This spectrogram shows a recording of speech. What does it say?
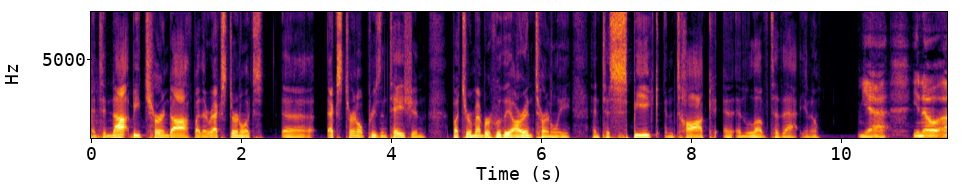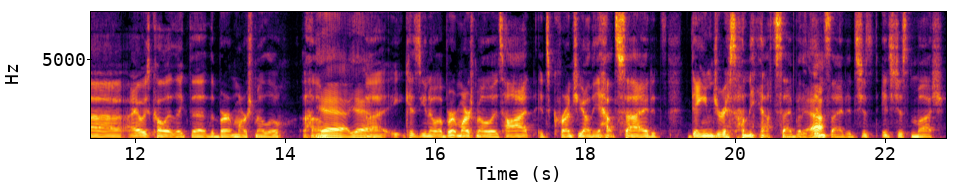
and to not be turned off by their external ex- uh, external presentation, but to remember who they are internally, and to speak and talk and, and love to that, you know. Yeah, you know, uh, I always call it like the the burnt marshmallow. Um, yeah, yeah, Because you know, a burnt marshmallow, it's hot, it's crunchy on the outside, it's dangerous on the outside, but Yeah. the inside, it's just it's just mush.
